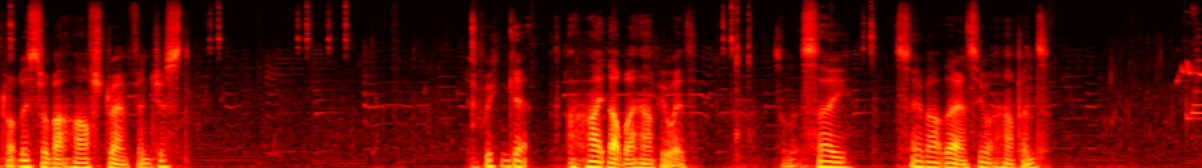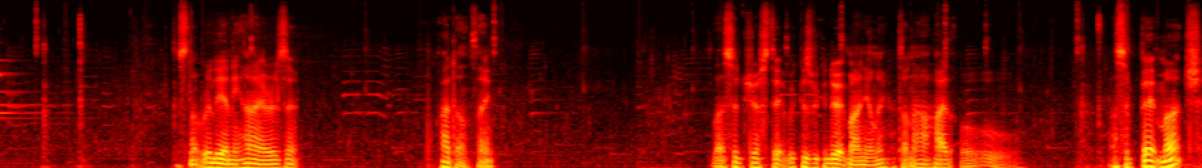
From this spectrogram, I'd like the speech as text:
drop this to about half strength and just if we can get a height that we're happy with. So let's say say about there and see what happens. It's not really any higher, is it? I don't think. Let's adjust it because we can do it manually. I don't know how high. Oh, that's a bit much.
